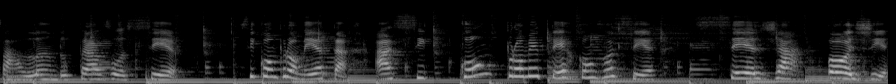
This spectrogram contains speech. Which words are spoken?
falando para você. Se comprometa a se comprometer com você seja hoje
